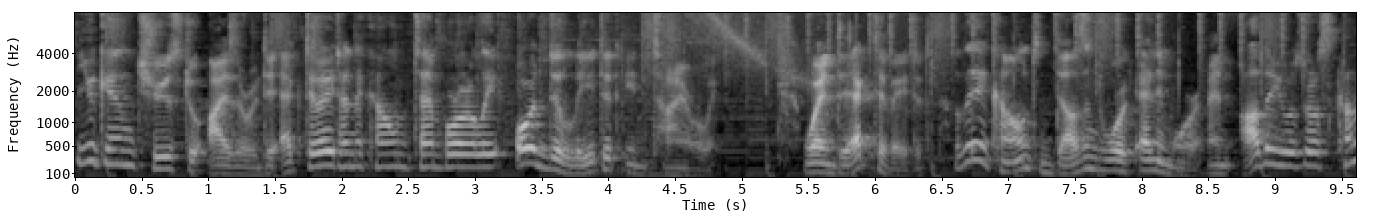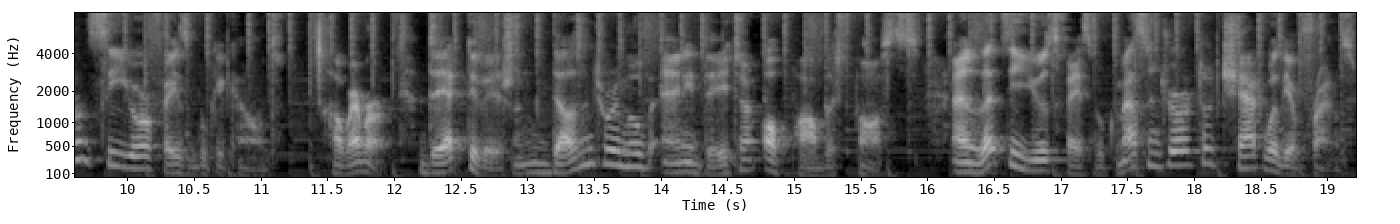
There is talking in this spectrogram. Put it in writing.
you can choose to either deactivate an account temporarily or delete it entirely. When deactivated, the account doesn't work anymore and other users can't see your Facebook account. However, deactivation doesn't remove any data or published posts and lets you use Facebook Messenger to chat with your friends.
